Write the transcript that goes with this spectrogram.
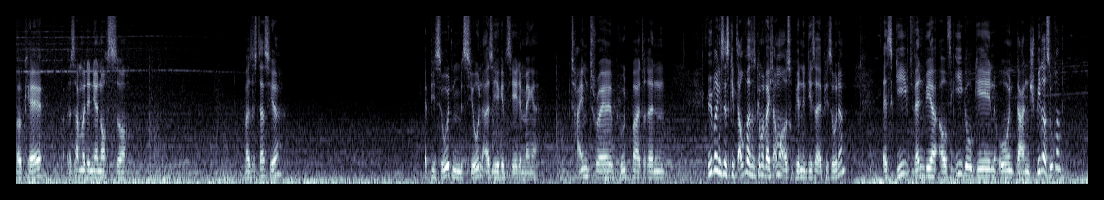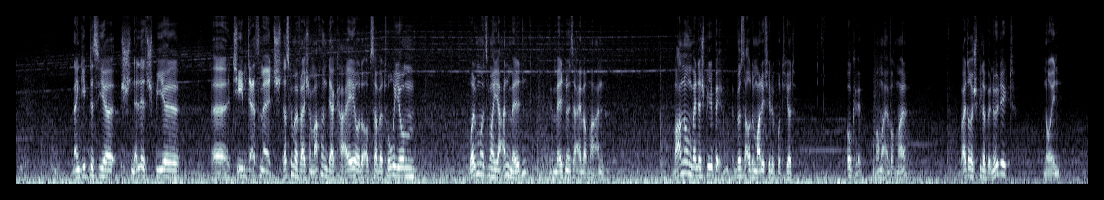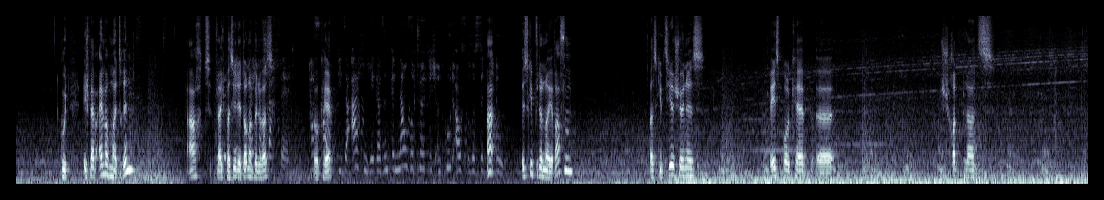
Okay. Was haben wir denn ja noch so? Was ist das hier? Episoden, Missionen, also hier gibt es jede Menge. Time Trail, Blutbadrennen. Übrigens, es gibt auch was, das können wir vielleicht auch mal ausprobieren in dieser Episode. Es gibt, wenn wir auf Ego gehen und dann Spieler suchen, dann gibt es hier schnelles Spiel, äh, Team Deathmatch. Das können wir vielleicht schon machen. Der Kai oder Observatorium. Wollen wir uns mal hier anmelden? Wir melden uns ja einfach mal an. Warnung, wenn das Spiel wirst du automatisch teleportiert. Okay, machen wir einfach mal. Weitere Spieler benötigt. Neun. Gut, ich bleib einfach mal drin. Acht, vielleicht passiert ja doch noch ein bisschen was. Okay. Ah, es gibt wieder neue Waffen. Was gibt's hier Schönes? Baseball Cap, äh, Schrottplatz.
